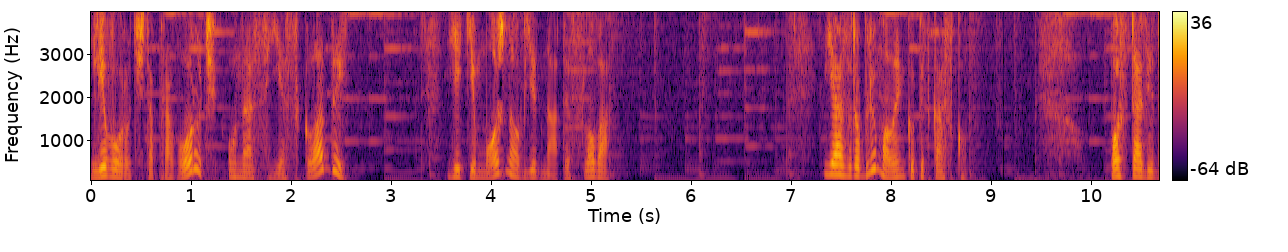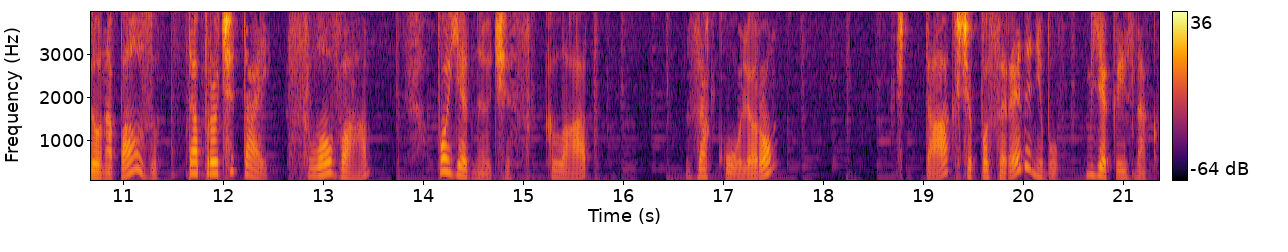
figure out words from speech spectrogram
Ліворуч та праворуч у нас є склади, які можна об'єднати в слова. Я зроблю маленьку підказку. Постав відео на паузу та прочитай слова поєднуючи склад за кольором, так, щоб посередині був м'який знак.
